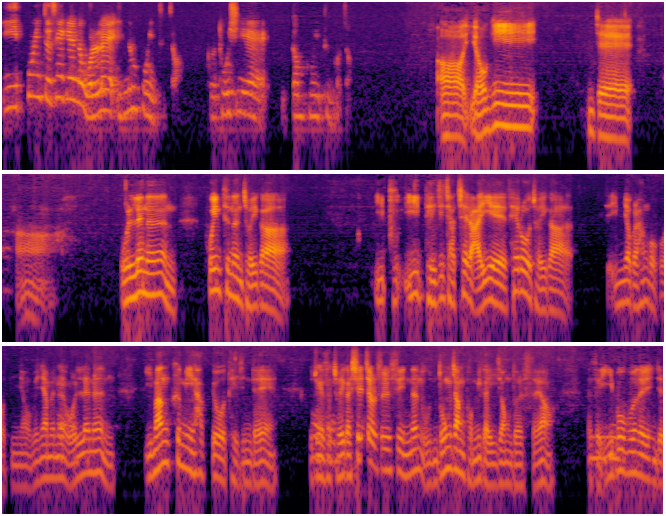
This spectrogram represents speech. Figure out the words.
이 포인트 세 개는 원래 있는 포인트죠? 그 도시에 있던 포인트인 거죠? 어, 여기 이제 어, 원래는 포인트는 저희가 이, 부- 이 대지 자체를 아예 새로 저희가 입력을 한 거거든요. 왜냐면은 네. 원래는 이만큼이 학교 대지인데 그중에서 네, 네. 저희가 실제로 쓸 수 있는 운동장 범위가 이 정도였어요. 그래서 이 음. 부분을 이제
